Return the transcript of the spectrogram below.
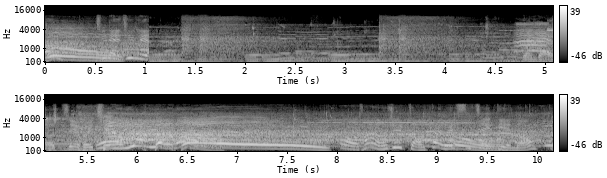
分，今点进两。曼达又这回切入又有了，找戴维斯这一点哦。对。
